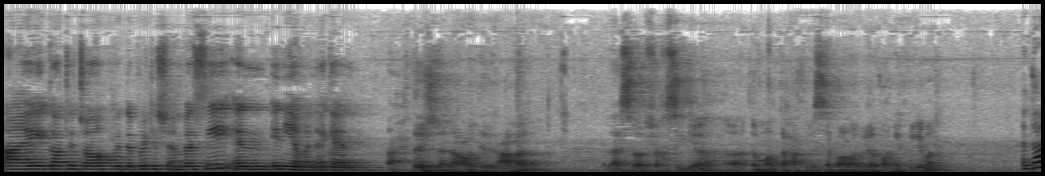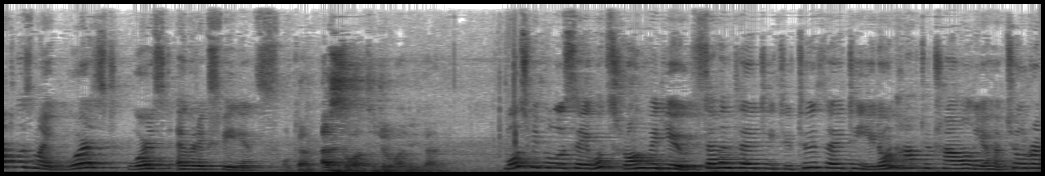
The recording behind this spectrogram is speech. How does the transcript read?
I got a job with the British Embassy in, in Yemen again. احتجت أن أعود إلى العمل لأسباب شخصية آه، ثم التحقت بالسفارة البريطانية في اليمن And that was my worst, worst ever experience. وكان أسوأ تجربة لي كانت Most people will say, "What's wrong with you? 7:30 to 2:30. You don't have to travel. You have children.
